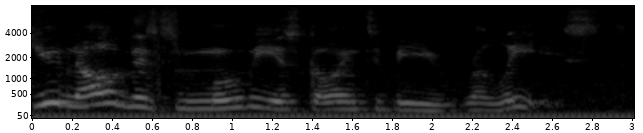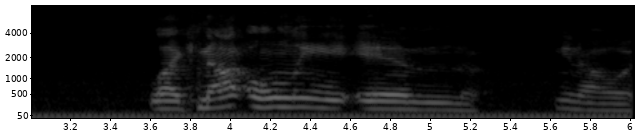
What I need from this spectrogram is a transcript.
you know this movie is going to be released like not only in you know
